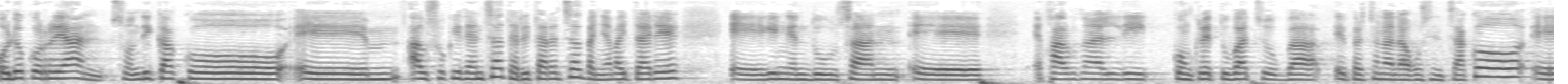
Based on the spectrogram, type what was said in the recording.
orokorrean sondikako em, hausokidentzat, herritarrentzat, baina baita ere egin gendu zan e, jardunaldi konkretu batzuk ba, e, pertsona nagusintzako, e,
